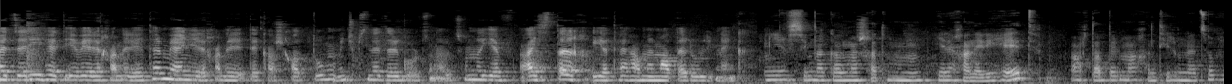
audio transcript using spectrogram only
մեծերի հետ եւ երեխաների հետ, միայն երեխաների հետ եք աշխատում, ինչպիսին է ձեր գործունեությունը եւ այստեղ, եթե համեմատելու լինենք։ Ես հիմնականում աշխատում եմ երեխաների հետ, արտաբերման խնդիր ունեցող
